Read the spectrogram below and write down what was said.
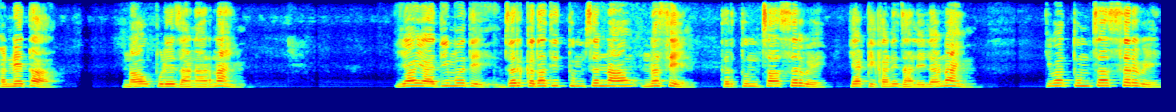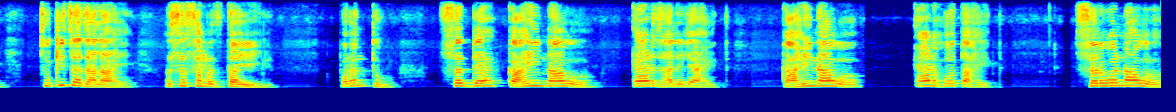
अन्यथा नाव पुढे जाणार नाही. या यादीमध्ये जर कदाचित तुमचं नाव नसेल तर तुमचा सर्वे या ठिकाणी झालेला नाही. किंवा तुमचा सर्वे चुकीचा झाला आहे असं समजता येईल. परंतु सध्या काही नावं ॲड झालेले आहेत. काही नावं ॲड होत आहेत. सर्व नावं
